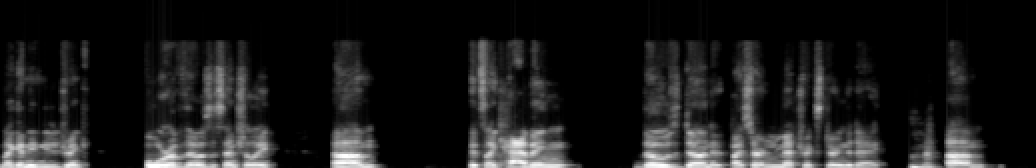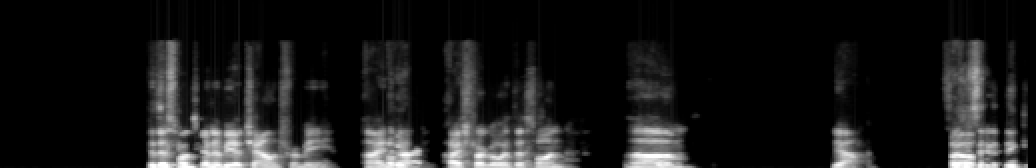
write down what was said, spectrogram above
like I need to drink four of those essentially. Um it's like having those done at, by certain metrics during the day. Mhm. Um Yeah, 'Cause it this could one's going to be a challenge for me. I Oh, yeah. I, I struggle with this one. Um, yeah. I was So gonna say, I think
